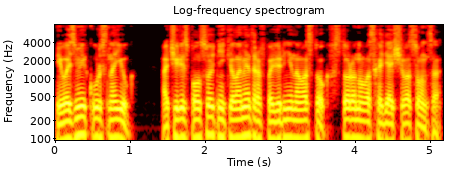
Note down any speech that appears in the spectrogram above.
и возьми курс на юг а через полсотни километров поверни на восток, в сторону восходящего солнца.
